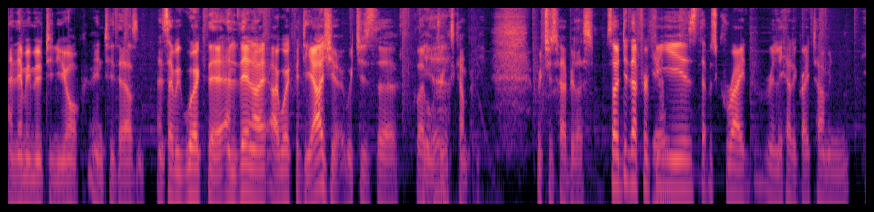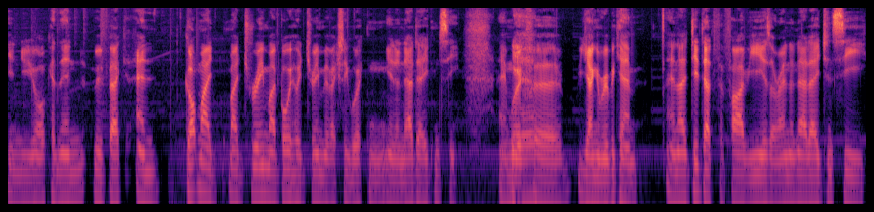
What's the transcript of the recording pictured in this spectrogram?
and then we moved to New York in 2000. And so we worked there, and then I, I worked for Diageo, which is the global yeah. drinks company which is fabulous. So I did that for a few yeah. years. That was great. Really had a great time in, in New York and then moved back. And got my my dream, my boyhood dream of actually working in an ad agency and work yeah. for Young and Rubicam. And I did that for five years. I ran an ad agency,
